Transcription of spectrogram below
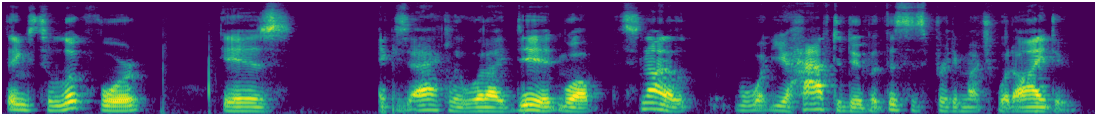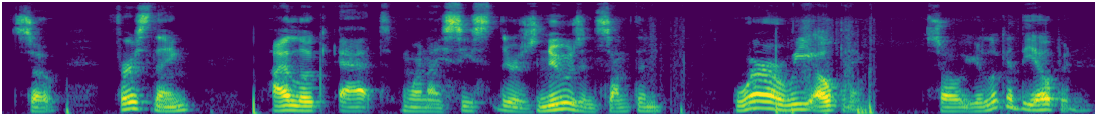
things to look for is exactly what I did. Well, it's not a, what you have to do, but this is pretty much what I do. So first thing, I look at when I see there's news and something, where are we opening? So you look at the open,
